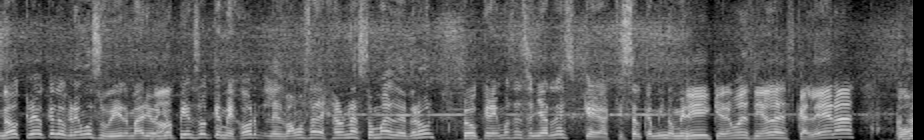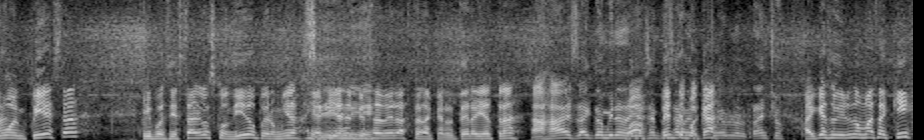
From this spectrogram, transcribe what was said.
No creo que logremos subir, Mario. ¿No? Yo pienso que mejor les vamos a dejar unas tomas de dron, pero queremos enseñarles que aquí está el camino. Miren, Sí, queremos enseñar las escaleras, cómo empieza. Y pues sí está algo escondido, pero mira, y aquí ya se empieza a ver hasta la carretera allá atrás. Ajá, exacto, miren, Wow, se empieza a ver pa' el acá. pueblo, el rancho. Hay que subirnos más aquí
